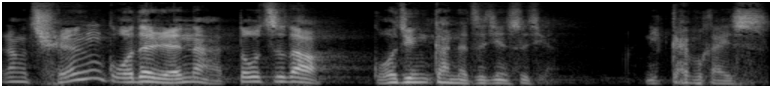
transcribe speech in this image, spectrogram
让全国的人呐都知道国君干了这件事情，你该不该死？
